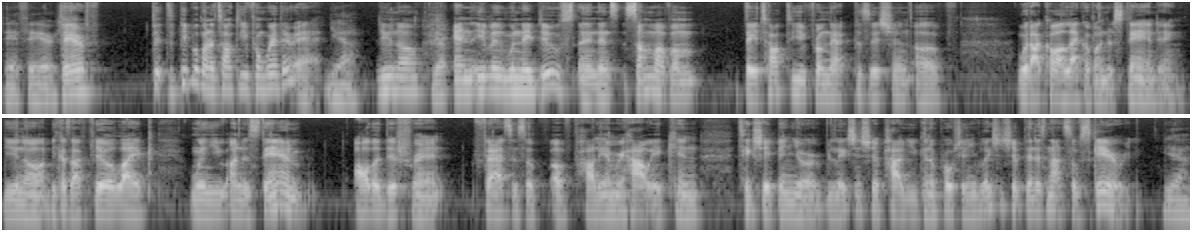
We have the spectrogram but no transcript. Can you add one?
Their affairs. they're th- the people are going to talk to you from where they're at. yeah. You know, Yep. and even when they do, and then some of them, they talk to you from that position of what I call a lack of understanding. You know, because I feel like when you understand all the different facets of, of polyamory, how it can take shape in your relationship, how you can approach it in your relationship, then it's not so scary. Yeah.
